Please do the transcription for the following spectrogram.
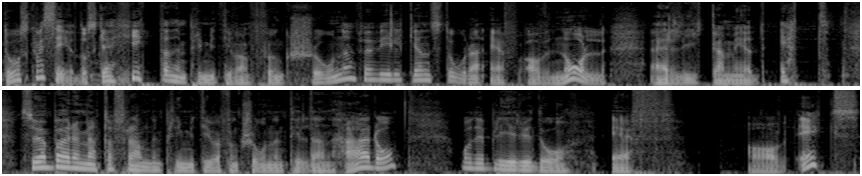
Då ska vi se, då ska jag hitta den primitiva funktionen för vilken stora f av 0 är lika med 1. Så jag börjar med att ta fram den primitiva funktionen till den här då. Och det blir ju då f av x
